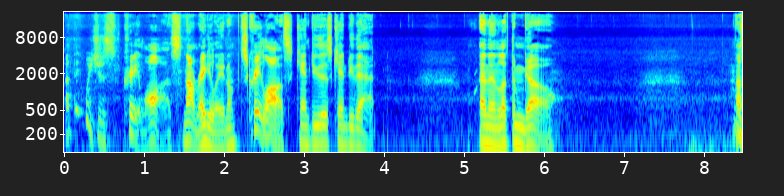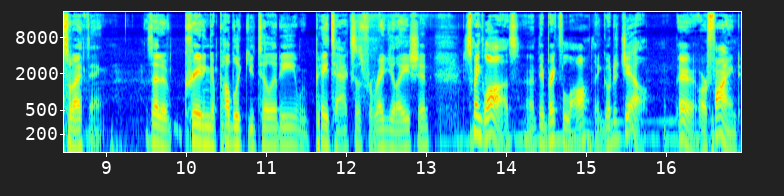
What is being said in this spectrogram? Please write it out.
I think we should just create laws, not regulate them. Just create laws. Can't do this, can't do that. And then let them go. That's what I think. Instead of creating a public utility, we pay taxes for regulation. Just make laws, and if they break the law, they go to jail, there or fined.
